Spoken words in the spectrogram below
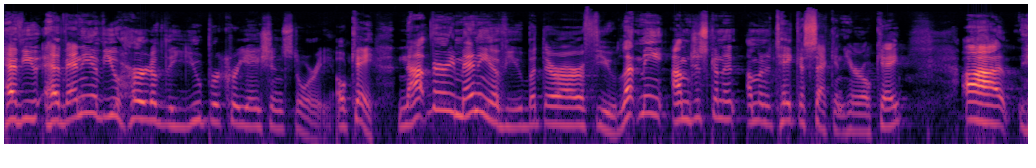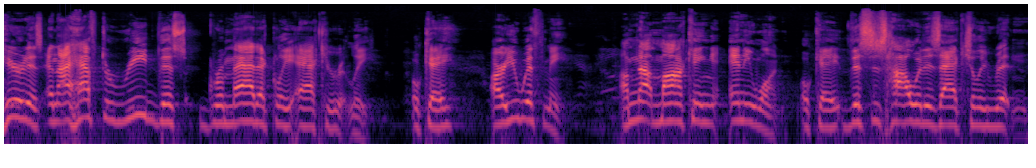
have you have any of you heard of the Yooper creation story okay not very many of you but there are a few let me i'm just gonna i'm gonna take a second here okay uh, here it is. And I have to read this grammatically accurately. Okay? Are you with me? I'm not mocking anyone. Okay? This is how it is actually written.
